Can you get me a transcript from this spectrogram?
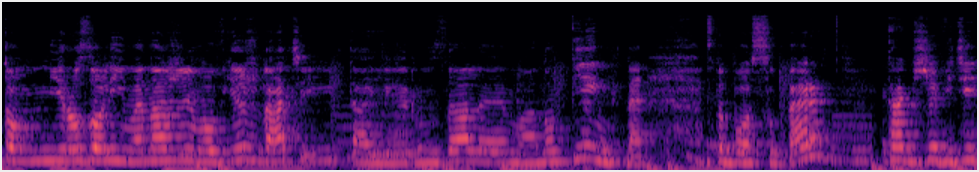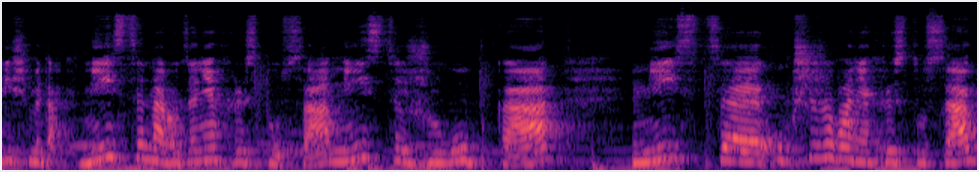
tą Jerozolimę na żywo, wjeżdżacie i ta Jeruzalema, no piękne. To było super. Także widzieliśmy tak, miejsce narodzenia Chrystusa, miejsce żłóbka, miejsce ukrzyżowania Chrystusa.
